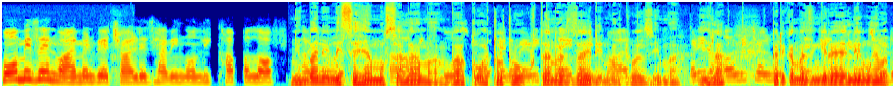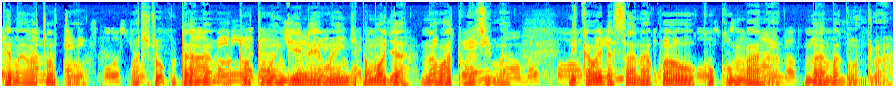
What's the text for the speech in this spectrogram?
Home is an environment where a child is having only couple of Nyumbani ni sehemu uh, salama ambako watoto hukutana zaidi na watu wazima, ila katika mazingira ya elimu ya mapema ya watoto, watoto uh, hukutana na watoto wengine wengi pamoja na watu wazima. Ni kawaida sana kwao kukumbana na magonjwa.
